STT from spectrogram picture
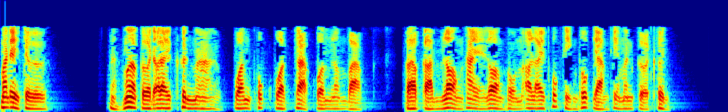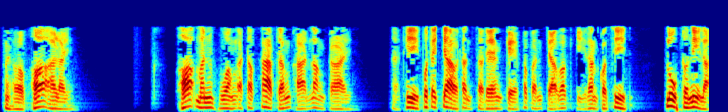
ไม่ได้เจอ เมื่อเกิดอะไรขึ้นมา ความทุกข์ความยากความลำบากกากรรมร้องไห้ร้องโหมอะไรทุกสิ่งทุกอย่างที่มันเกิดขึ้นเพราะอะไร เพราะมันห่วงอัตภาพสังขารร่างกายที่พระเจ้าท่านแสดงแก่พระปัญจวัคคีย์ท่านก็ซีดรูปตัวนี้ละ่ะ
